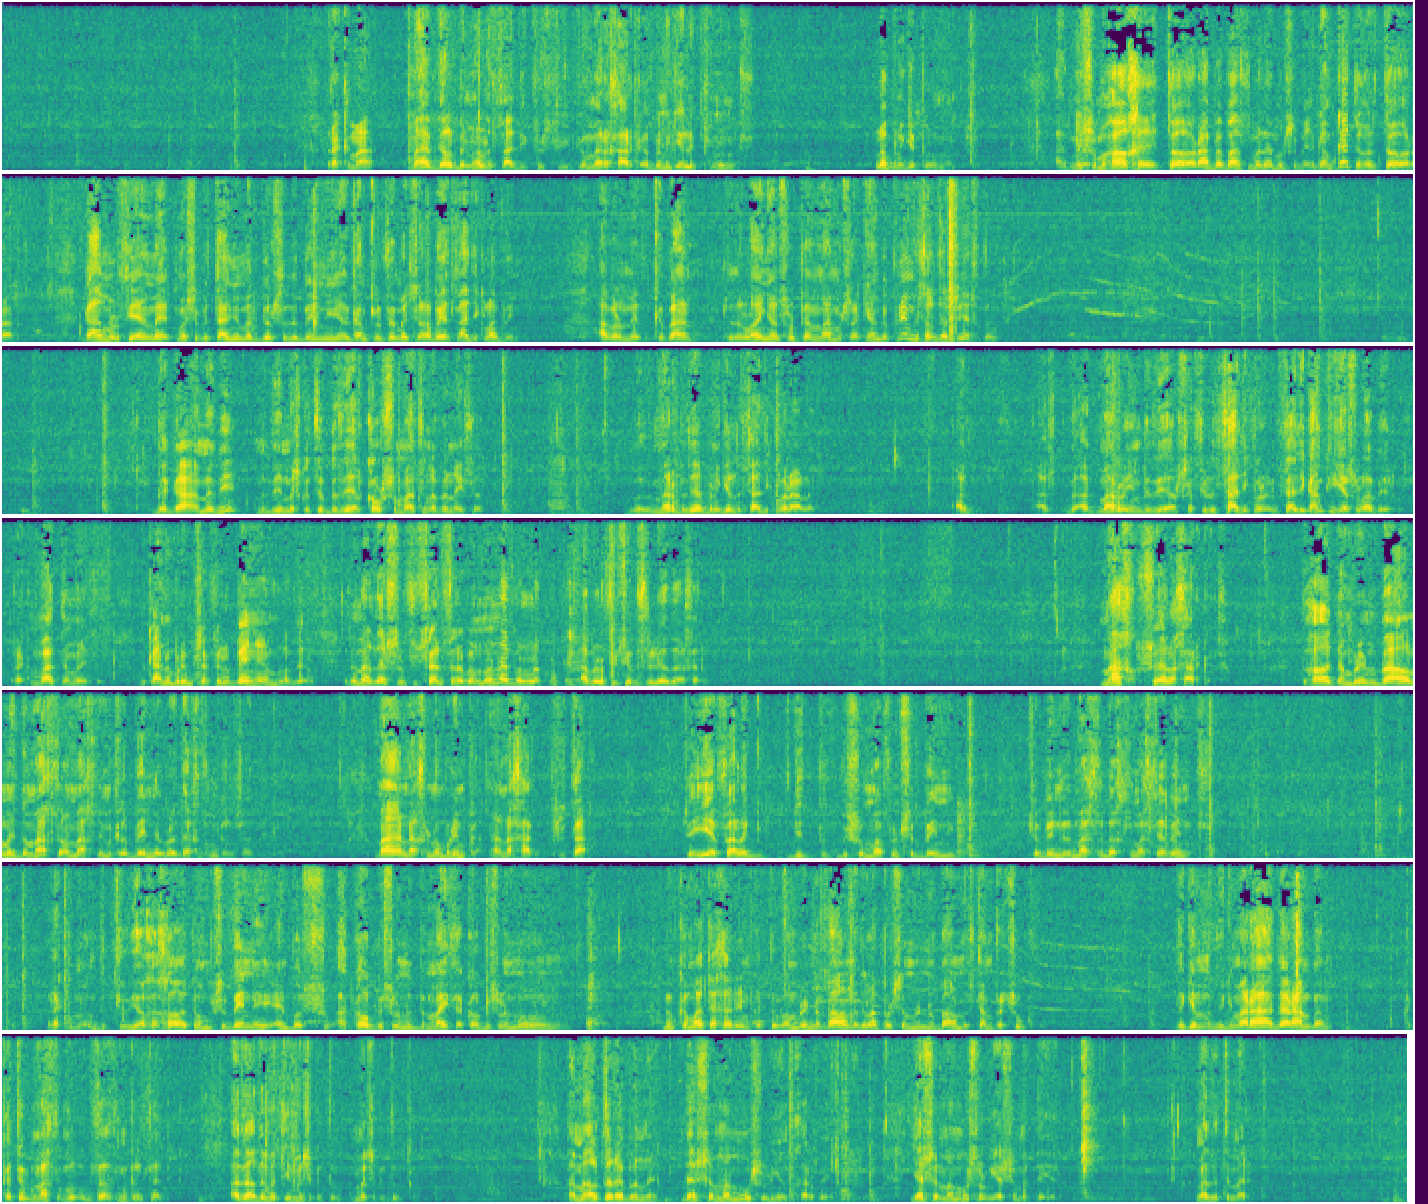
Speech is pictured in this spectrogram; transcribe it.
רק מה, מה ההבדל בינו לצדיק, כפי שאומר אחר כך, בנגיע לפנימוס, לא בנגיע פרומנס. אז משום הוכה, תואר רבא באסים עליהם מרשמים, גם כתב אומר תואר רבא. גם לפי האמת, כמו שבתניא מדביר שזה ביני, גם לפי האמת של רבי הצדיק, לא ביני. אבל מכיוון שזה לא עניין של פעם ממש, רק עניין על זה שיכתוב. וגם מביא, מביא מה שכתוב בזה על כל שומעתן עשר. ואומר בזה בנגיע לצדיק ורעלה. אז, אז, אז מה רואים בזה? שאפילו צדיק, צדיק גם כן יש לו אוויר, רק מה אתם אומרים? וכאן אומרים שאפילו בני לא אוויר. זאת אומרת, זה של פישל של רב אמנון, אבל לא פישל של יהודה אחרת. מה שואל אחר כך? ועוד אומרים בעלמא דמחתא ומחתא מקרבני ורדחת מקרב צדיק. מה אנחנו אומרים כאן? הנחה פשוטה. שאי אפשר להגיד בשום אופן שביני, שביני למחת למחת אבינו. רק כלי הוכחות, אומרים שביני אין בו הכל בשלמות במייס, הכל בשלמות. במקומות אחרים כתוב, אמרינו בעלמא, זה לא פרש אמרינו בעלמא סתם בשוק. זה גמרא, זה הרמב"ם, זה כתוב, מה זה מקרא צדיק. אז זה מתאים מה שכתוב, מה שכתוב כאן. אמרת רבנה, זה שם מושל ינתחר בהם. יש שם מושל ויש שם תאר. מה זאת אומרת?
